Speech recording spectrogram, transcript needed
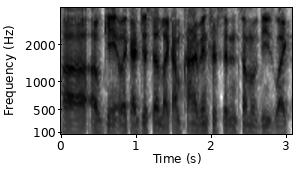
uh, of game. Like I just said, like I'm kind of interested in some of these like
